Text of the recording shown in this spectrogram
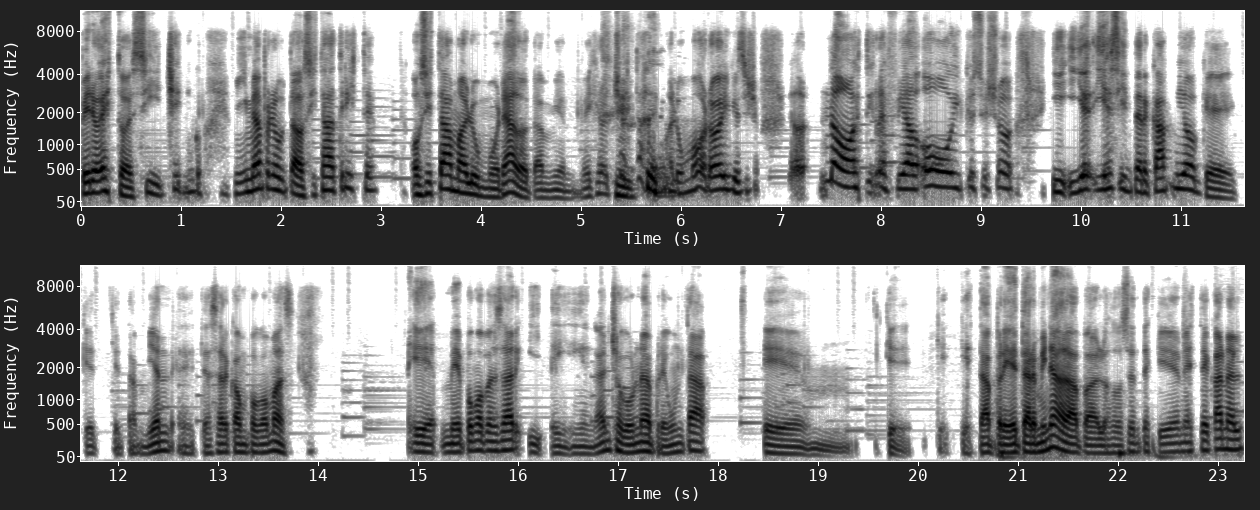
Pero esto de sí, che, Nico, y me ha preguntado si estaba triste o si estaba malhumorado también. Me dijeron, che, ¿estás de mal humor hoy? ¿Qué sé yo? No, estoy resfriado hoy, qué sé yo. Y, y, ese intercambio que, que, también eh, te acerca un poco más. Eh, me pongo a pensar y, e, engancho con una pregunta em, que, que, está predeterminada para los docentes que en este canal.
